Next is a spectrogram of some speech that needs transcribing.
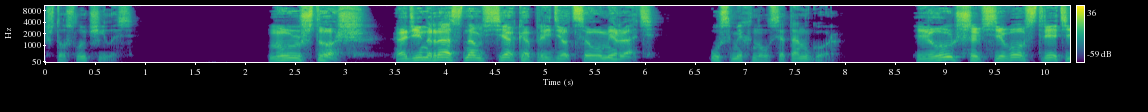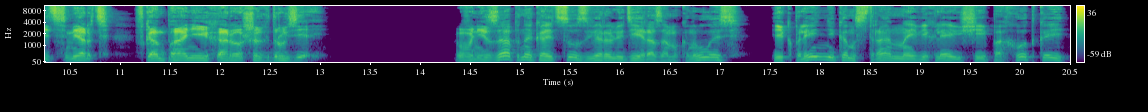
что случилось. «Ну что ж, один раз нам всяко придется умирать», — усмехнулся Тангор. «И лучше всего встретить смерть в компании хороших друзей». Внезапно кольцо зверолюдей разомкнулось, и к пленникам странной вихляющей походкой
